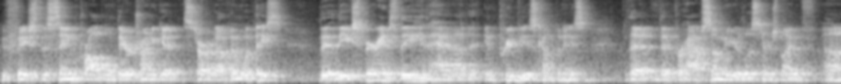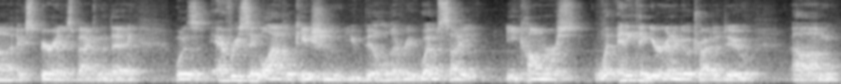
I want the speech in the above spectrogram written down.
who faced the same problem. They were trying to get started up, and what they, the, the experience they had had in previous companies that that perhaps some of your listeners might have uh, experienced back in the day was every single application you build, every website, e-commerce, what anything you're going to go try to do. Um,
